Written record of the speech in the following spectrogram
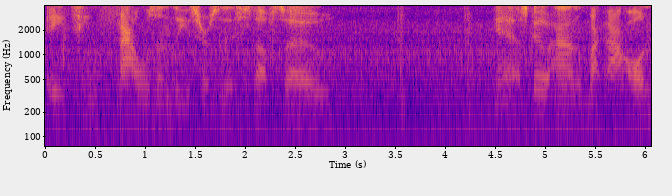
18,000 litres of this stuff. So yeah, let's go and whack that on.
